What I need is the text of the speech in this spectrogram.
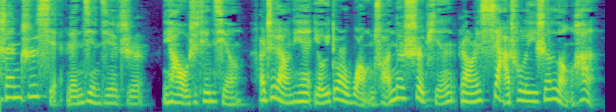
山之险，人尽皆知。你好，我是天晴。而这两天有一段网传的视频，让人吓出了一身冷汗。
